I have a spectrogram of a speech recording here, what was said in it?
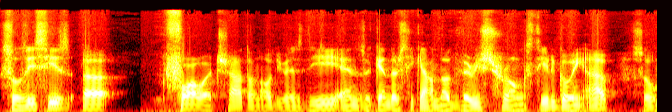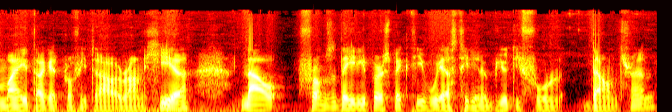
So this is a 4 hour chart on USD and the candlestick are not very strong still going up. So my target profit are around here. Now from the daily perspective we are still in a beautiful downtrend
